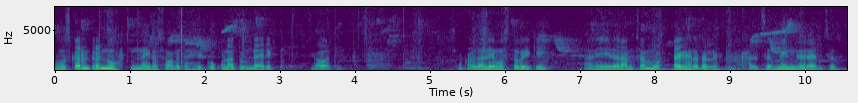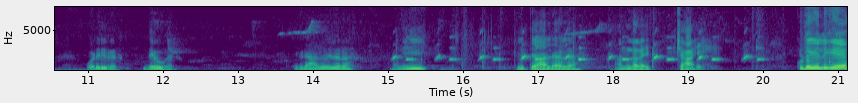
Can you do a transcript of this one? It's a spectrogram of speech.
नमस्कार मित्रांनो पुन्हा एकदा स्वागत आहे कोकणातून डायरेक्ट गावातून. सकाळ झाले मस्तपैकी. आणि जर आमच्या मोठ्या घरात आलं खालचं मेन घर आहे आमचं वडील घर देवघर. तिकडे आलो आहे जरा आणि तिथे आल्या आल्या आणला नाही चहा आहे. कुठे गेली गे?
